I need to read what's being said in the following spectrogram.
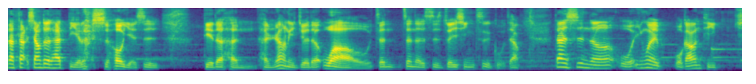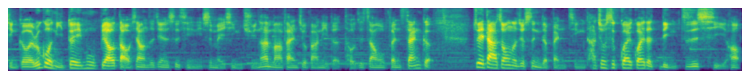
那它相对它跌的时候也是跌得很很让你觉得哇哦，真真的是锥心刺骨这样。但是呢，我因为我刚刚提醒各位，如果你对目标导向这件事情你是没兴趣，那麻烦就把你的投资账户分三个。最大宗的就是你的本金，它就是乖乖的领孳息哈。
